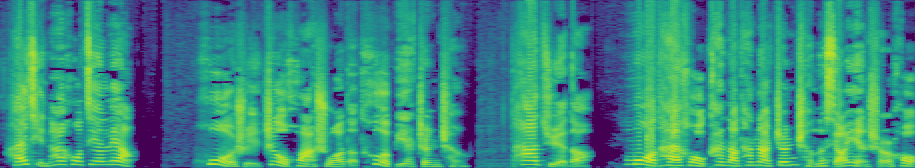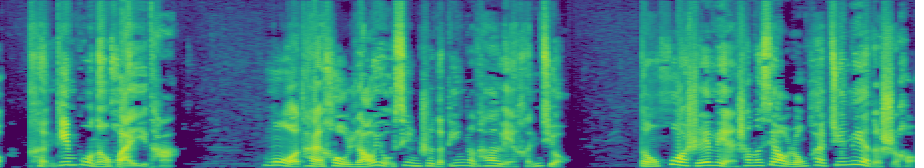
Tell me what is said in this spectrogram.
还请太后见谅。祸水这话说的特别真诚，他觉得莫太后看到他那真诚的小眼神后，肯定不能怀疑他。莫太后饶有兴致地盯着他的脸很久，等祸水脸上的笑容快皲裂的时候，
